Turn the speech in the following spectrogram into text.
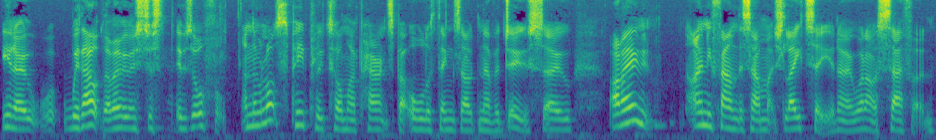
you know, w- without them. It was just it was awful. And there were lots of people who told my parents about all the things I would never do. So I only, I only found this out much later. You know, when I was seven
